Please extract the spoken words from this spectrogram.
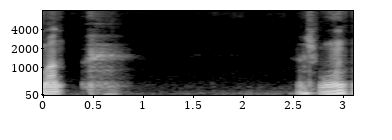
Come on. That's one.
